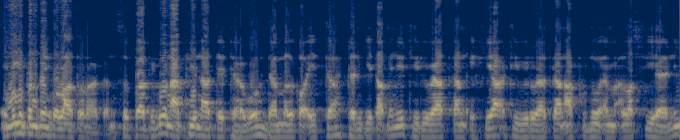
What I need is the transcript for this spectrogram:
Ini penting kula aturaken. Sebab itu Nabi nate dawuh damel kaidah dan kitab ini diriwayatkan Ihya, diriwayatkan Abu Nu'aim al-Asfihani,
